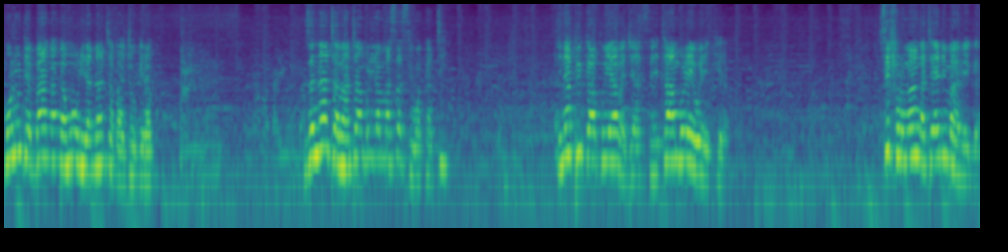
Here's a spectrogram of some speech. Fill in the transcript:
muludde ebbanga nga muwulira nantaba ajogerako. Nze nantaba ntambulira mu masasi wakati. Nina pikapu y'abajasi etambula ewerekera. Sifuluma nga tendi mabega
